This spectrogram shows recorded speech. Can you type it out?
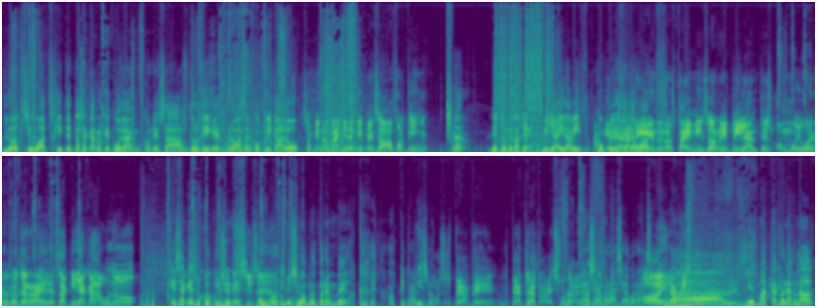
Bloods y Watts que intentan sacar lo que puedan con esas dos diggers, pero va a ser complicado. Son menos daño del que pensaba Fortín, ¿eh? Eh, De hecho, fíjate, pilla ahí David También completamente a Watts. unos timings horripilantes o muy buenos los de Raiders. Aquí ya cada uno. Que saque sus conclusiones. Sí, ¡Ay, señor. Martínez se va a plantar en B! ¡Qué travieso! Pues espérate, ¿eh? Espérate la travesura, ¿eh? No, se va a parar, se va a parar. ¡Ay, la parar. ¡Ay, ¡Le mata con la Glock!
